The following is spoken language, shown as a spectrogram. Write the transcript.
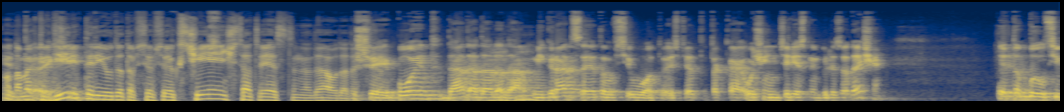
ну, там Active Directory, вот это все, все Exchange, соответственно, да, вот это SharePoint, да, да, да, да, да, миграция этого всего. То есть это такая очень интересные были задачи. Это был C++,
